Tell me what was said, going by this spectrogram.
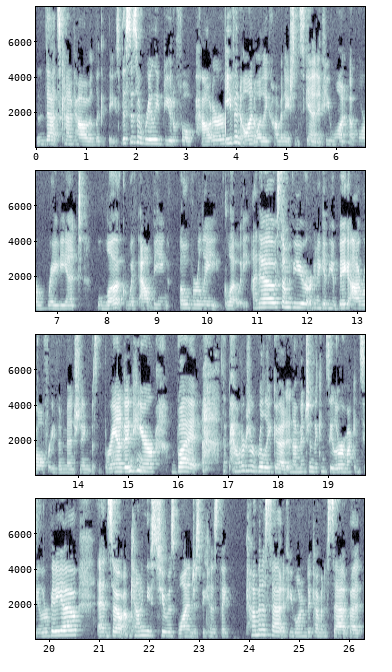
That's kind of how I would look at these. This is a really beautiful powder, even on oily combination skin, if you want a more radiant look without being overly glowy. I know some of you are gonna give me a big eye roll for even mentioning this brand in here, but the powders are really good. And I mentioned the concealer in my concealer video. And so I'm counting these two as one just because they come in a set if you want them to come in a set, but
